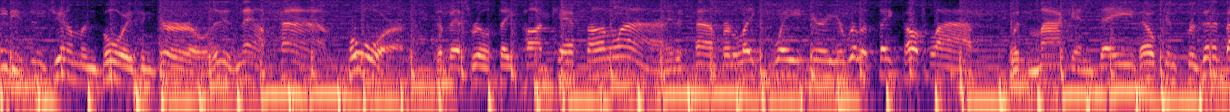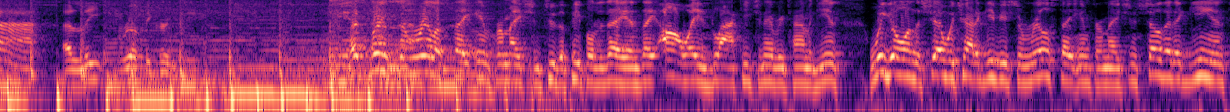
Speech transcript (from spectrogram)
Ladies and gentlemen, boys and girls, it is now time for the best real estate podcast online. It is time for Lakeway Area Real Estate Talk Live with Mike and Dave Elkins, presented by Elite Realty Group. Let's bring some real estate information to the people today, as they always like each and every time again. We go on the show, we try to give you some real estate information so that again,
